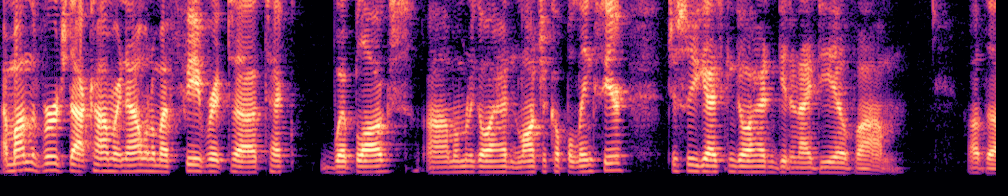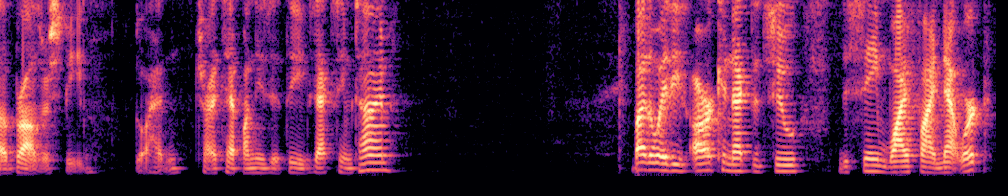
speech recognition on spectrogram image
I'm on TheVerge.com right now, one of my favorite uh, tech web blogs. Um, I'm going to go ahead and launch a couple links here just so you guys can go ahead and get an idea of, um, of the browser speed. Go ahead and try to tap on these at the exact same time. By the way, these are connected to the same Wi-Fi network.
